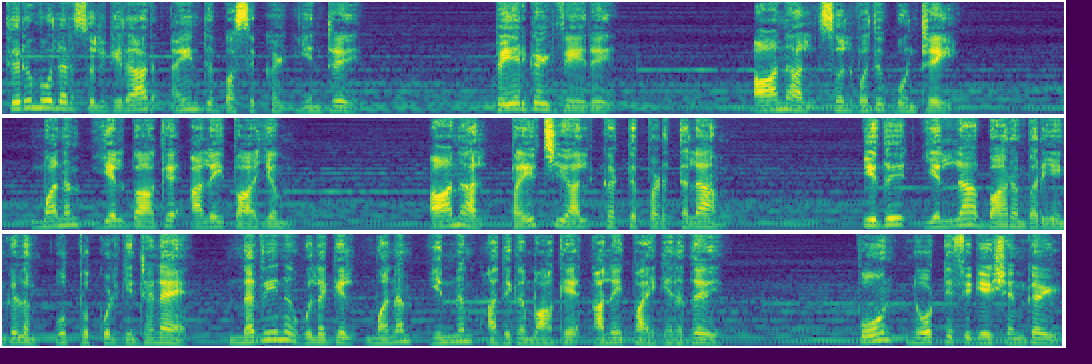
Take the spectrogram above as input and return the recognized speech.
திருமூலர் சொல்கிறார் ஐந்து பசுக்கள் என்று. பெயர்கள் வேறு. ஆனால் சொல்வது ஒன்றே. மனம் இயல்பாக அலைபாயும் ஆனால் பயிற்சியால் கட்டுப்படுத்தலாம். இது எல்லா பாரம்பரியங்களும் ஒப்புக்கொள்கின்றன. நவீன உலகில் மனம் இன்னும் அதிகமாக அலைப்பாய்கிறது போன் நோட்டிபிகேஷன்கள்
